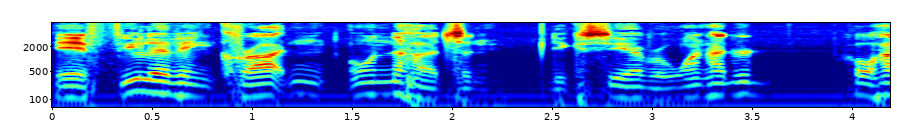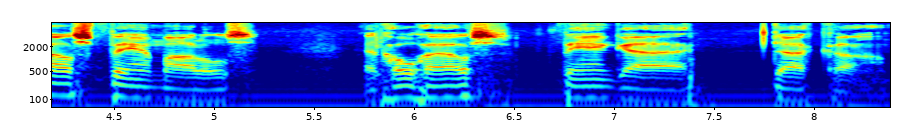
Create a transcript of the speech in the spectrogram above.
If you live in Croton on the Hudson, you can see over 100 Whole House fan models at WholeHouseFanGuy.com.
